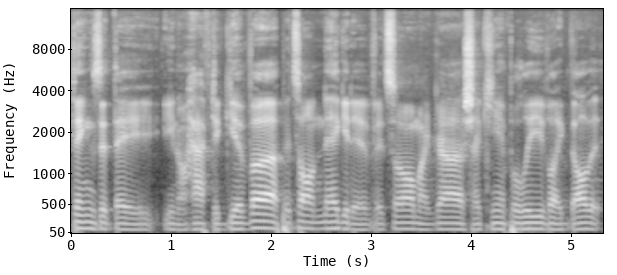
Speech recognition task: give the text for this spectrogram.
things that they you know have to give up. It's all negative. It's oh my gosh i can't believe like all that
